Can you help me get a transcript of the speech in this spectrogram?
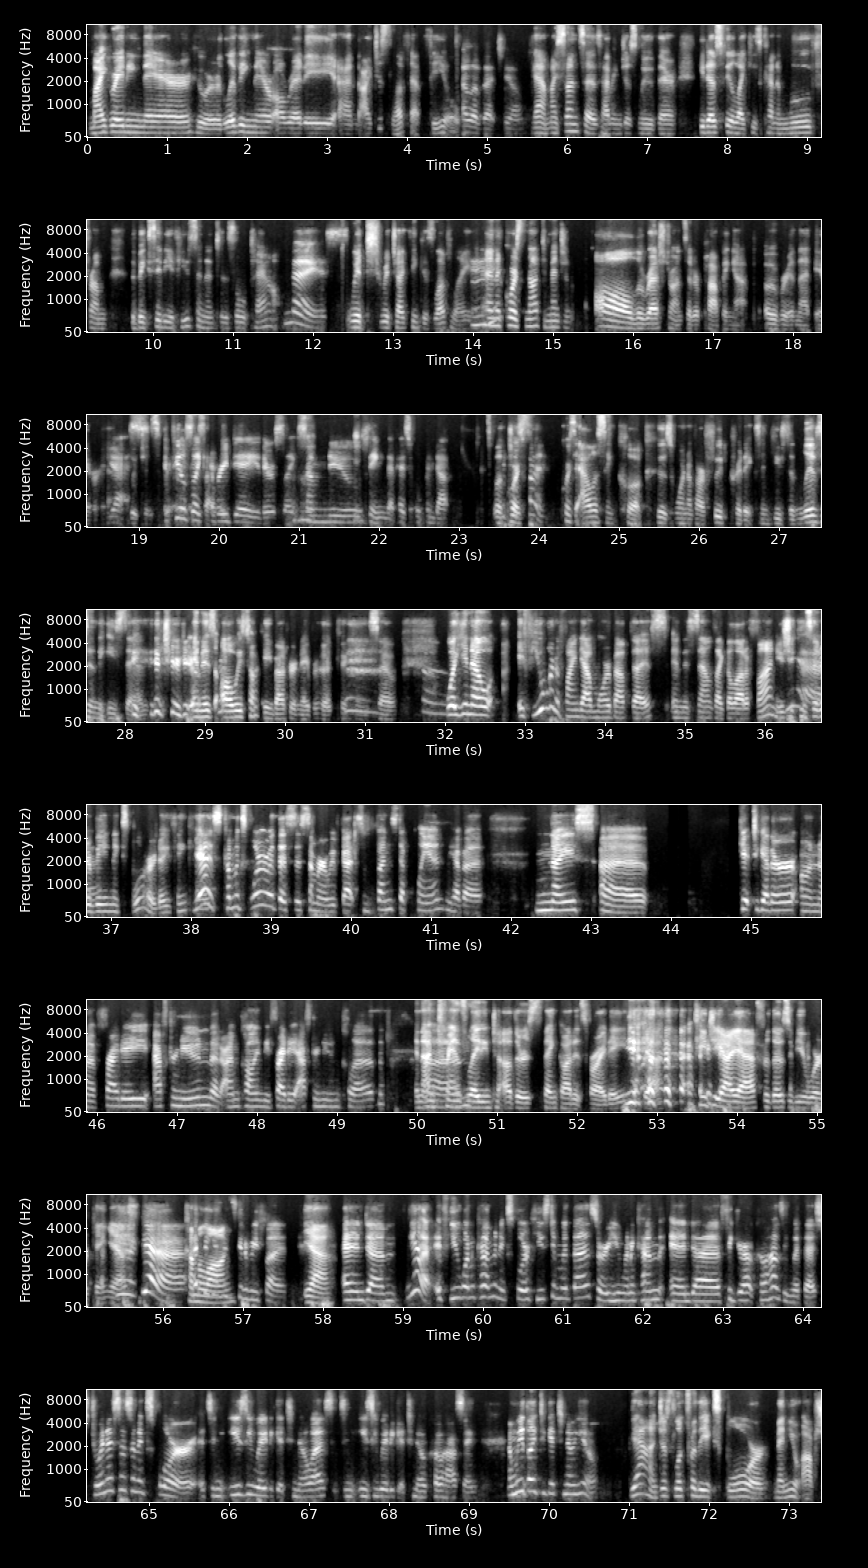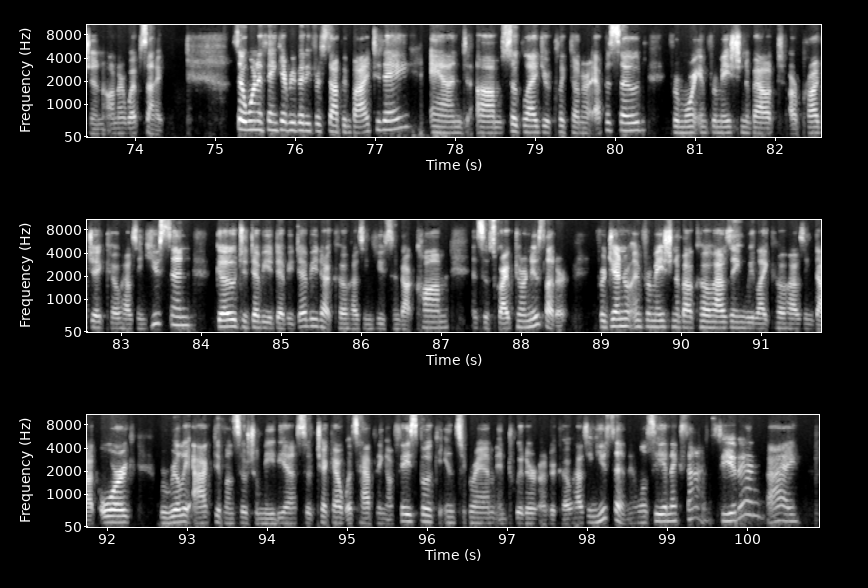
migrating there, who are living there already. And I just love that feel. I love that too. Yeah, my son says, having just moved there, he does feel like he's kind of moved from the big city of Houston into this little town, Nice. which which I think is lovely. Mhm. And of course, not to mention all the restaurants that are popping up over in that area. Yes. which is it feels like every day there's like some new thing that has opened up. Well, of course, of course, Alison Cook, who's one of our food critics in Houston, lives in the East End. And is always talking about her neighborhood cooking. So, well, you know, if you want to find out more about this, and this sounds like a lot of fun, you should consider being an explorer. Don't you think? Yes, come explore with us this summer. We've got some fun stuff planned. We have a nice uh, get together on a Friday afternoon that I'm calling the Friday Afternoon Club. And I'm Um, translating to others. Thank God it's Friday. Yeah. TGIF for those of you working. Yes. Yeah. Come I along. It's going to be fun. Yeah. And um, yeah, if you want to come and explore Houston with us, or you want to come and uh, figure out co-housing with us, join us as an explorer. It's an easy way to get to know us. It's an easy way to get to know co-housing, and we'd like to get to know you. Yeah. And just look for the explore menu option on our website. So I want to thank everybody for stopping by today. And um, so glad you clicked on our episode. For more information about our project, Co-Housing Houston, go to www.cohousinghouston.com and subscribe to our newsletter. For general information about co-housing, we like cohousing.org. We're really active on social media, so check out what's happening on Facebook, Instagram, and Twitter under Co-Housing Houston. And we'll see you next time. See you then. Bye.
